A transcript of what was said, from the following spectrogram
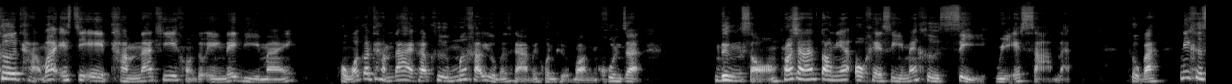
คือถามว่า SGA ทำหน้าที่ของตัวเองได้ดีไหม ผมว่าก็ทำได้ครับ คือเมื่อเขาอยู่บนสนามเป็นคนถือบอล คุณจะดึง 2 เพราะฉะนั้นตอนนี้ OKC แม่งคือ 4 vs 3แล้วถูกปะนี่คือ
